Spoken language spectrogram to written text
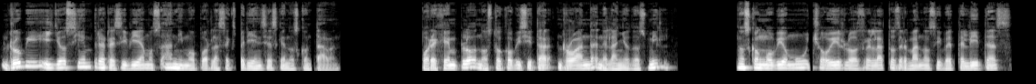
Ruby y yo siempre recibíamos ánimo por las experiencias que nos contaban. Por ejemplo, nos tocó visitar Ruanda en el año 2000. Nos conmovió mucho oír los relatos de hermanos y betelitas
